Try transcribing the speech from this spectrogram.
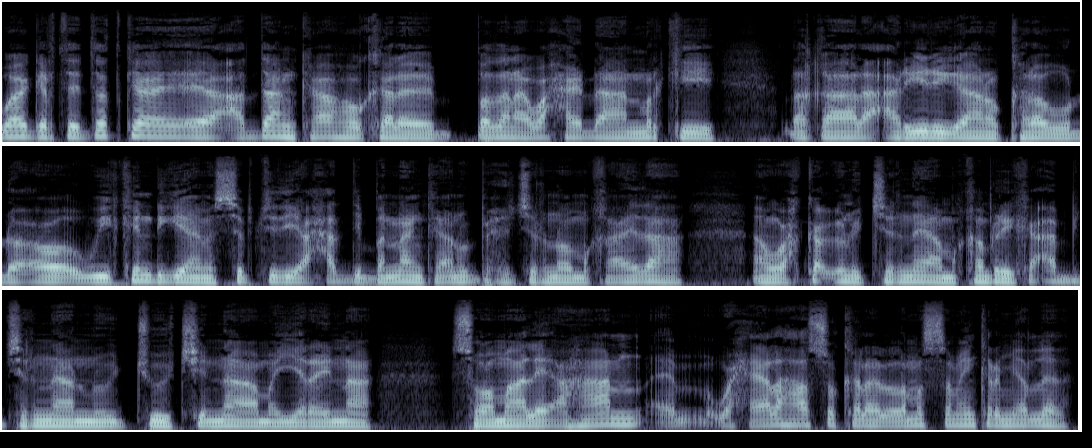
waa gartay dadka cadaanka ah oo kale badanaa waxay dhahaan markii dhaqaale cariirigan oo kale uu dhaco weekendigii ama sabtidii axaddii banaanka aan u bixi jirno maqaayadaha aan wax ka cuni jirnay ama khamriga ka cabi jirna aanu joojinaa ama yaraynaa soomaali ahaan waxyaalahaasoo kale lama samayn kara miyaad leedahay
